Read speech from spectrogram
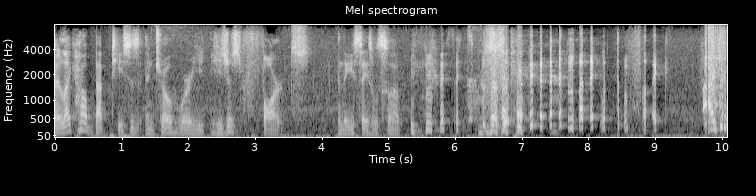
I like how Baptiste's intro, where he he just farts, and then he says what's up. like what the fuck? I just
